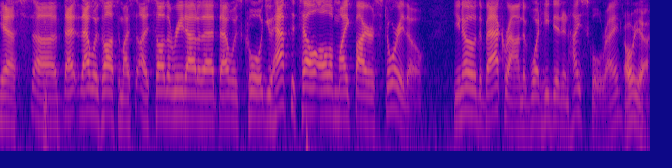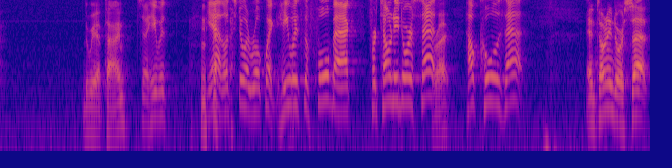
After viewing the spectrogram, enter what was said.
Yes, uh, that that was awesome. I, I saw the readout of that. That was cool. You have to tell all of Mike Byers' story, though. You know the background of what he did in high school, right? Oh yeah. Do we have time? So he was. Yeah, let's do it real quick. He was the fullback for Tony Dorsett. Right. How cool is that? And Tony Dorsett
